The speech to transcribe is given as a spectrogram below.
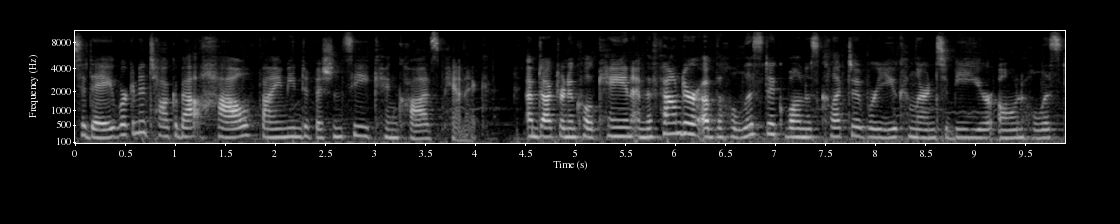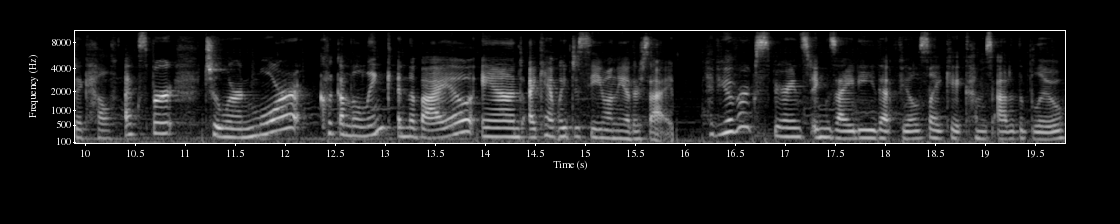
Today, we're going to talk about how thiamine deficiency can cause panic. I'm Dr. Nicole Cain. I'm the founder of the Holistic Wellness Collective, where you can learn to be your own holistic health expert. To learn more, click on the link in the bio, and I can't wait to see you on the other side. Have you ever experienced anxiety that feels like it comes out of the blue?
